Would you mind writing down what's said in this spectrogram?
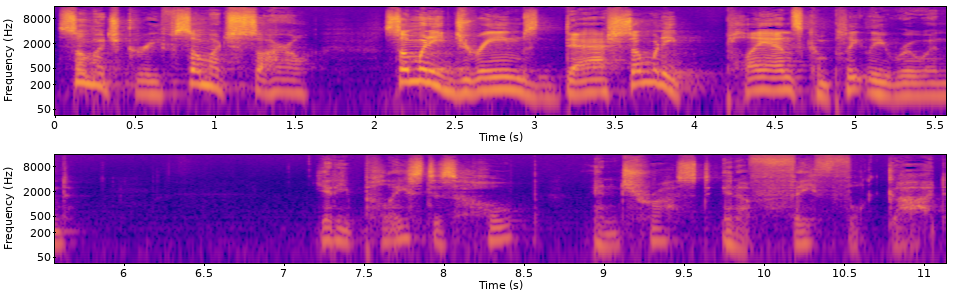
So much grief, so much sorrow, so many dreams dashed, so many plans completely ruined. Yet he placed his hope and trust in a faithful God.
